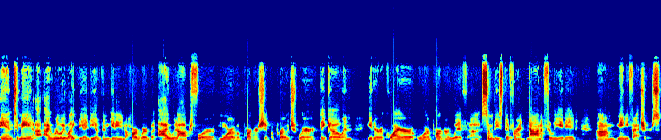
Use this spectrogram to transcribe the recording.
And to me, I, I really like the idea of them getting into hardware, but I would opt for more of a partnership approach where they go and either acquire or partner with uh, some of these different non-affiliated um, manufacturers.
